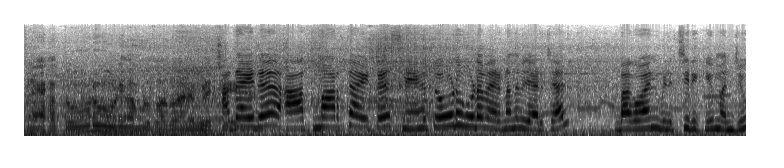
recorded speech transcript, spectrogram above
സ്നേഹത്തോടു കൂടി നമ്മൾ ഭഗവാനെ വിളിച്ചു അതായത് ആത്മാർത്ഥമായിട്ട് സ്നേഹത്തോടു കൂടെ വരണം എന്ന് വിചാരിച്ചാൽ ഭഗവാൻ വിളിച്ചിരിക്കും മഞ്ജു.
